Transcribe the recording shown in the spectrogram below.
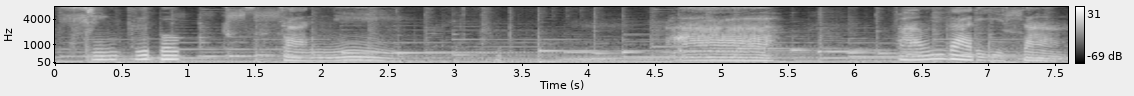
Thinkbox さんにあー Foundry さん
